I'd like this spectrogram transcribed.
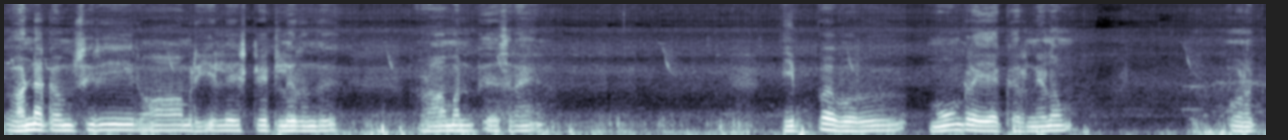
வணக்கம். ஸ்ரீராம் ரியல் எஸ்டேட்லேருந்து ராமன் பேசுகிறேன் இப்போ ஒரு மூன்றரை ஏக்கர் நிலம் உனக்கு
